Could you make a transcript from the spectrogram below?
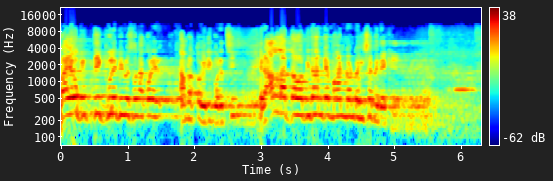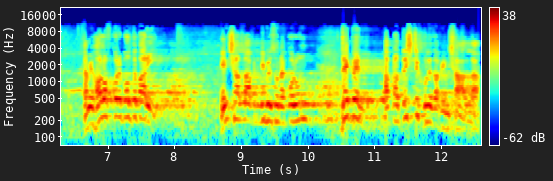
প্রায়োগিক দিকগুলি বিবেচনা করে আমরা তৈরি করেছি। এটা আল্লাহ দেওয়া বিধানকে মানদণ্ড হিসেবে রেখে। আমি হলফ করে বলতে পারি, ইনশাআল্লাহ আপনি বিবেচনা করুন। দেখবেন, আপনার দৃষ্টি খুলে যাবে ইনশাআল্লাহ।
